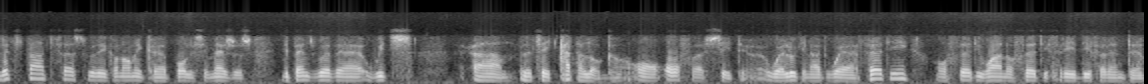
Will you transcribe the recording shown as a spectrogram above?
Let's start first with economic uh, policy measures. Depends whether which, um, let's say, catalog or offer sheet we're looking at, where 30 or 31 or 33 different uh,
